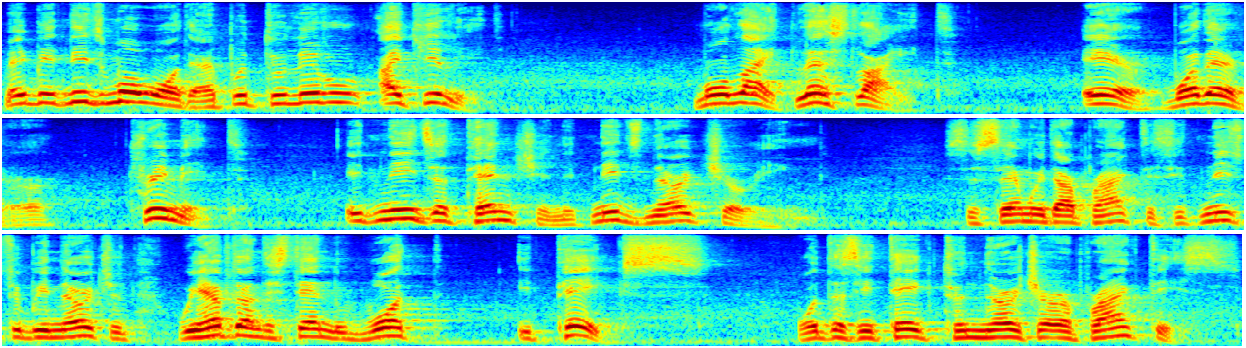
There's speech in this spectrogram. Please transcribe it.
Maybe it needs more water, I put too little, I kill it. More light, less light, air, whatever, trim it. It needs attention, it needs nurturing. It's the same with our practice. It needs to be nurtured. We have to understand what it takes. What does it take to nurture a practice?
